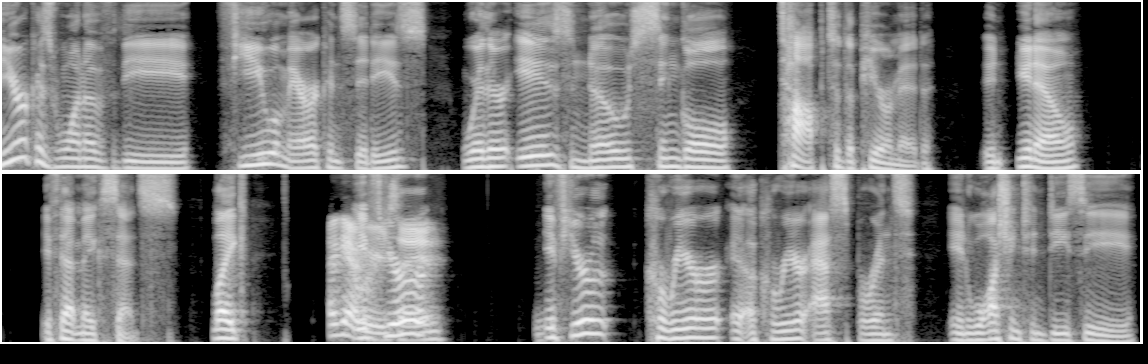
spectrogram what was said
New York is one of the few American cities where there is no single top to the pyramid. It, you know, if that makes sense. Like, I get if you're, you're saying. If you're career a career aspirant in Washington D.C.,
